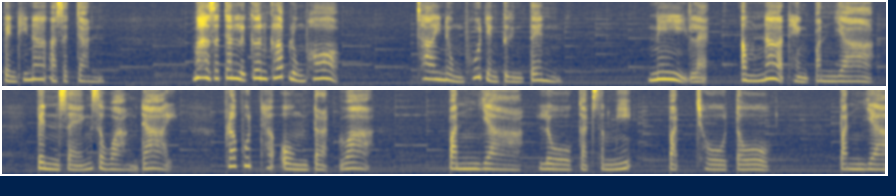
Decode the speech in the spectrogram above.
เป็นที่น่าอัศจรรย์ มหัศจรรย์เหลือเกินครับหลวงพ่อ ชายหนุ่มพูดอย่างตื่นเต้น นี่แหละ อำนาจแห่งปัญญา เป็นแสงสว่างได้ พระพุทธองค์ตรัสว่า ปัญญาโลกัตสมิ ปัจโชโต ปัญญา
